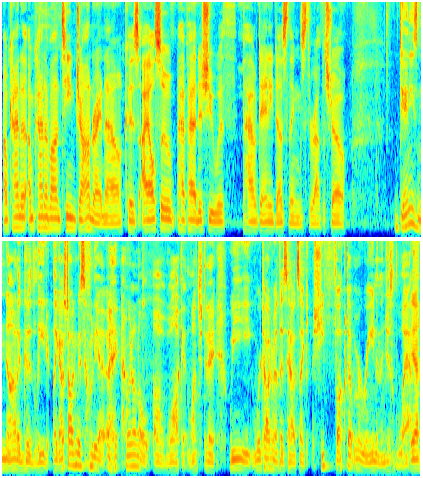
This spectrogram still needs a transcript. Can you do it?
I'm kind of I'm kind of on team Jon right now cuz I also have had issue with how Danny does things throughout the show. Danny's not a good leader. Like I was talking to somebody, I, I went on a, a walk at lunch today. We were talking about this how it's like she fucked up Meereen and then just left. Yeah.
